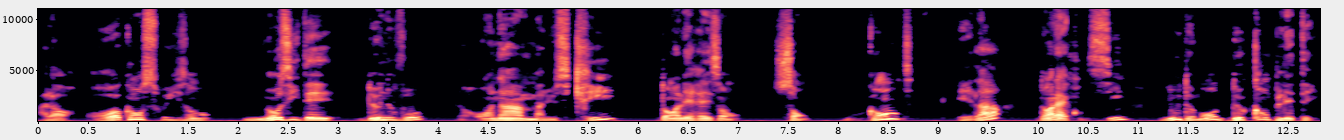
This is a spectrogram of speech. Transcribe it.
Alors, reconstruisons nos idées de nouveau. Alors, on a un manuscrit dont les raisons sont manquantes. Et là, dans la consigne, nous demande de compléter.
